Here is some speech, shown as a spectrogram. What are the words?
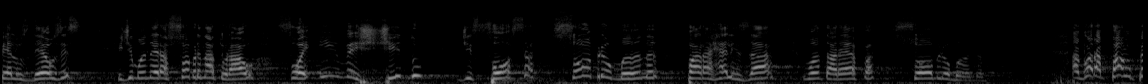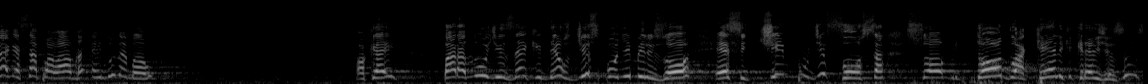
pelos deuses e de maneira sobrenatural foi investido de força sobre-humana para realizar uma tarefa sobre-humana. Agora Paulo pega essa palavra em Dunemão, ok? Para nos dizer que Deus disponibilizou esse tipo de força sobre todo aquele que crê em Jesus.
